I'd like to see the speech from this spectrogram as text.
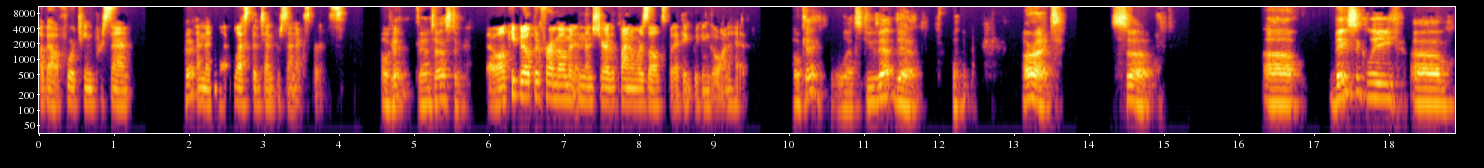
about 14%. Okay. And then less than 10% experts. Okay, fantastic. So I'll keep it open for a moment and then share the final results, but I think we can go on ahead. Okay, let's do that then. All right. So uh, basically, um,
